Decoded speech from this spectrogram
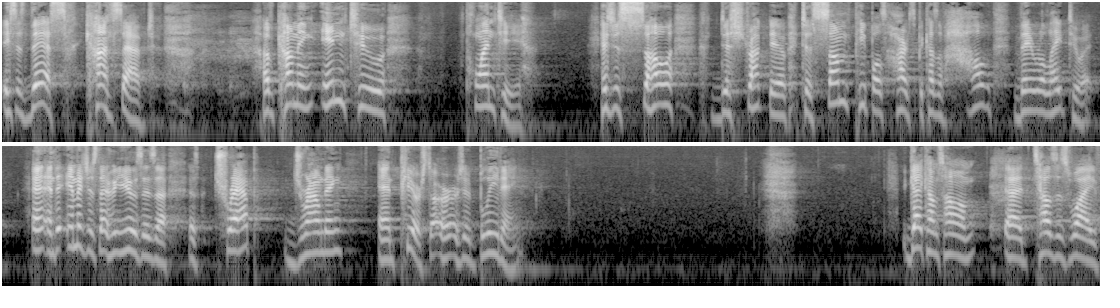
He says, This concept of coming into plenty is just so destructive to some people's hearts because of how they relate to it. And, and the images that we use is a, is trap, drowning, and pierced, or, or just bleeding. Guy comes home, uh, tells his wife,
